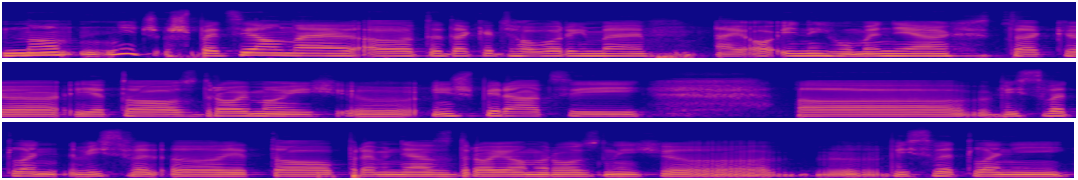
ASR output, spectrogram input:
No nič špeciálne, e, teda keď hovoríme aj o iných umeniach, tak e, je to zdroj mojich e, inšpirácií, vysvetlen, vysvet, je to pre mňa zdrojom rôznych vysvetlení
